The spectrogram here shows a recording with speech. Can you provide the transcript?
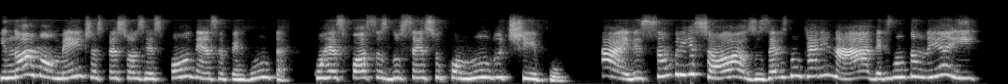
E normalmente as pessoas respondem essa pergunta com respostas do senso comum do tipo: ah, eles são preguiçosos, eles não querem nada, eles não estão nem aí.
